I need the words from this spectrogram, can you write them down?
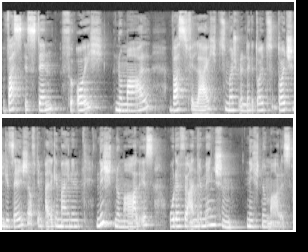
was ist denn für euch normal, was vielleicht zum Beispiel in der deutschen Gesellschaft im Allgemeinen nicht normal ist oder für andere Menschen nicht normal ist.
